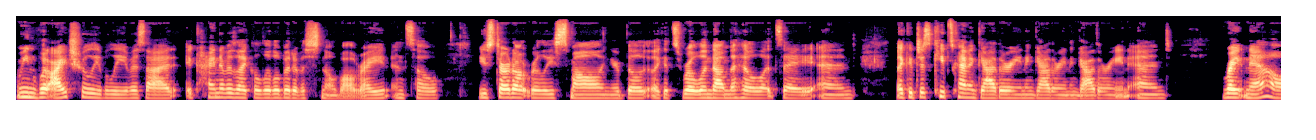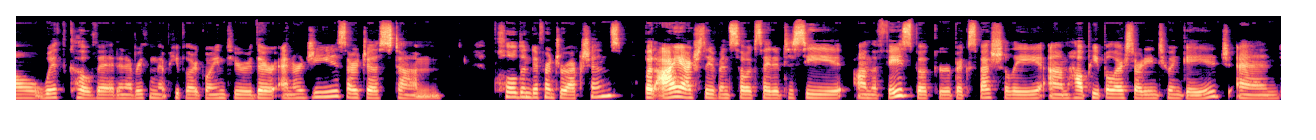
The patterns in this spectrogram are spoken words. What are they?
I mean, what I truly believe is that it kind of is like a little bit of a snowball, right? And so you start out really small and you're building, like it's rolling down the hill, let's say, and like it just keeps kind of gathering and gathering and gathering. And right now, with COVID and everything that people are going through, their energies are just um, pulled in different directions. But I actually have been so excited to see on the Facebook group, especially, um, how people are starting to engage and,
